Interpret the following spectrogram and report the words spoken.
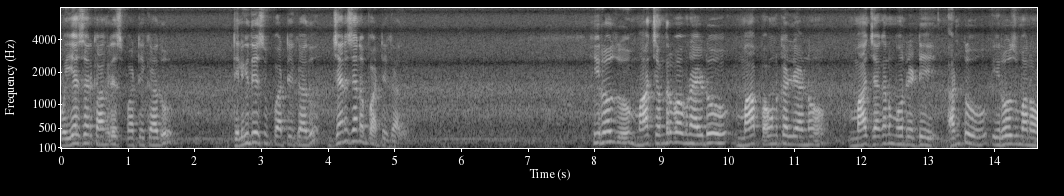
వైఎస్ఆర్ కాంగ్రెస్ పార్టీ కాదు తెలుగుదేశం పార్టీ కాదు జనసేన పార్టీ కాదు. ఈరోజు మా చంద్రబాబు నాయుడు మా పవన్ కళ్యాణ్ మా జగన్మోహన్ రెడ్డి అంటూ ఈరోజు మనం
